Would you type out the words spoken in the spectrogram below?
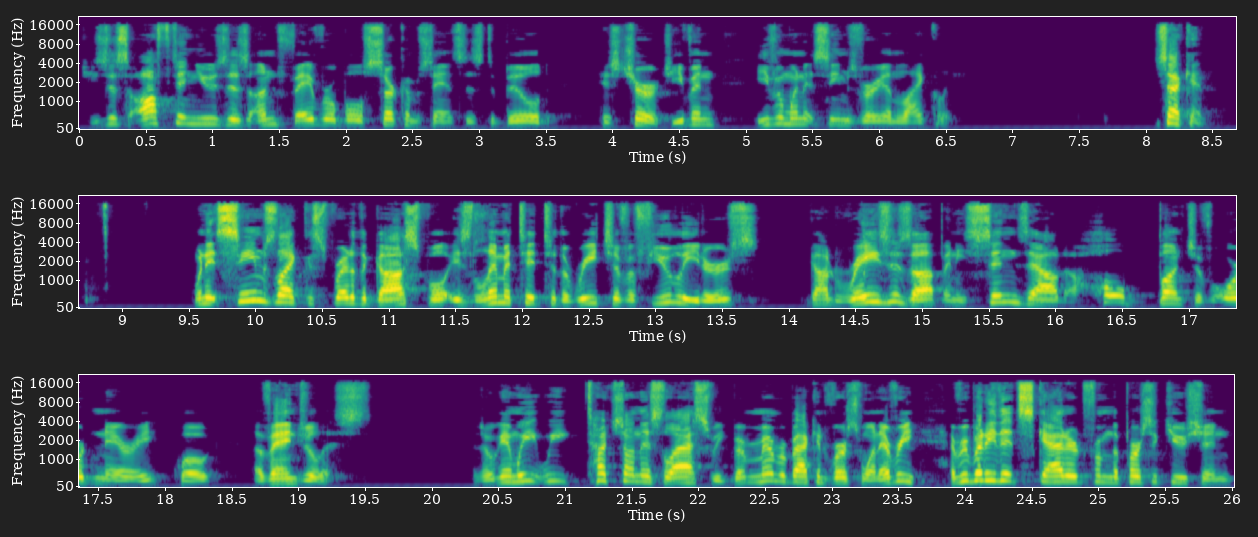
Jesus often uses unfavorable circumstances to build His church, even, even when it seems very unlikely. Second, when it seems like the spread of the gospel is limited to the reach of a few leaders, God raises up and he sends out a whole bunch of ordinary, quote, evangelists. And so again, we, we touched on this last week, but remember back in verse 1, every, everybody that scattered from the persecution,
